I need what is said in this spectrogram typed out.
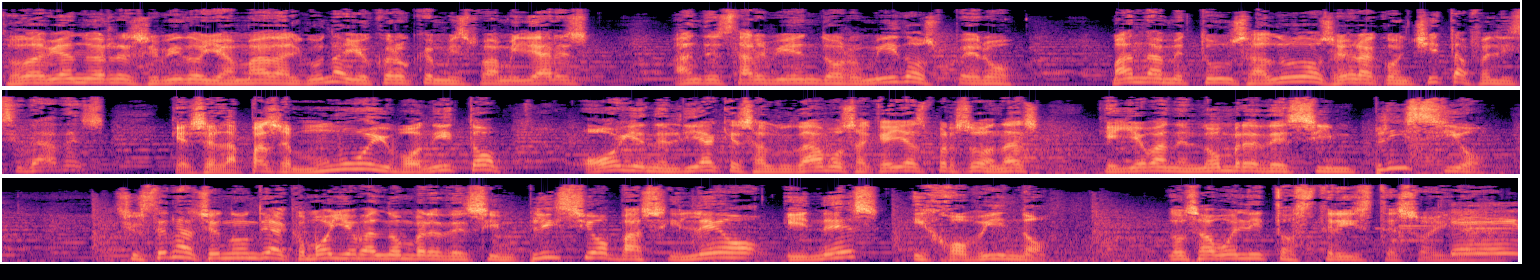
todavía no he recibido llamada alguna, yo creo que mis familiares han de estar bien dormidos, pero mándame tú un saludo, señora Conchita, felicidades, que se la pase muy bonito hoy en el día que saludamos a aquellas personas que llevan el nombre de Simplicio. Si usted nació en un día como hoy, lleva el nombre de Simplicio, Basileo, Inés y Jovino. Los abuelitos tristes, oiga. Que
